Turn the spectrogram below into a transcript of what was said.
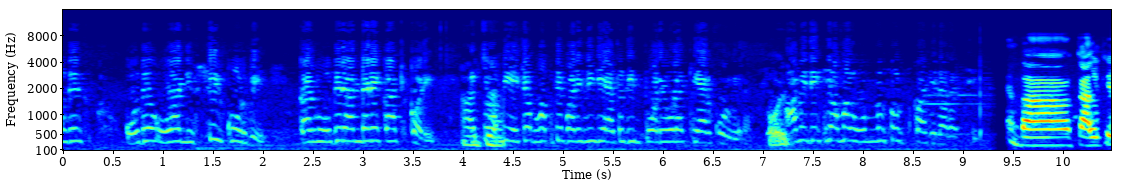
ওদের ওদের ওরা নিশ্চয়ই করবে কারণ ওদের আন্ডারে কাজ করে। কিন্তু আচ্ছা। আমি এটা ভাবতে পারিনি যে এতদিন পরে ওরা কেয়ার করবে না। আমি দেখি আমার অন্য সোর্স কাজে লাগাচ্ছি। বা কালকে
